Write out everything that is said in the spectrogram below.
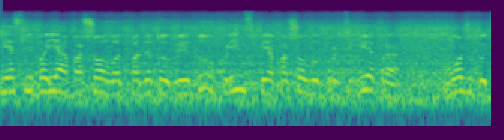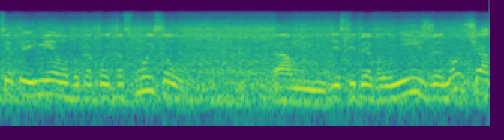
если бы я пошел вот под эту гряду, в принципе, я пошел бы против ветра. Может быть, это имело бы какой-то смысл. Там, если бы я был ниже. Но сейчас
